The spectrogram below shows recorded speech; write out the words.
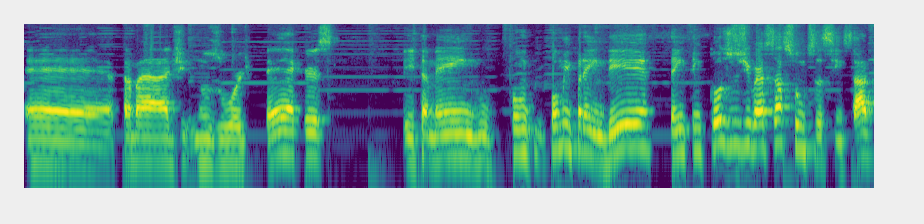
é, trabalhar de, nos Packers e também como, como, empreender, tem, tem todos os diversos assuntos, assim, sabe?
